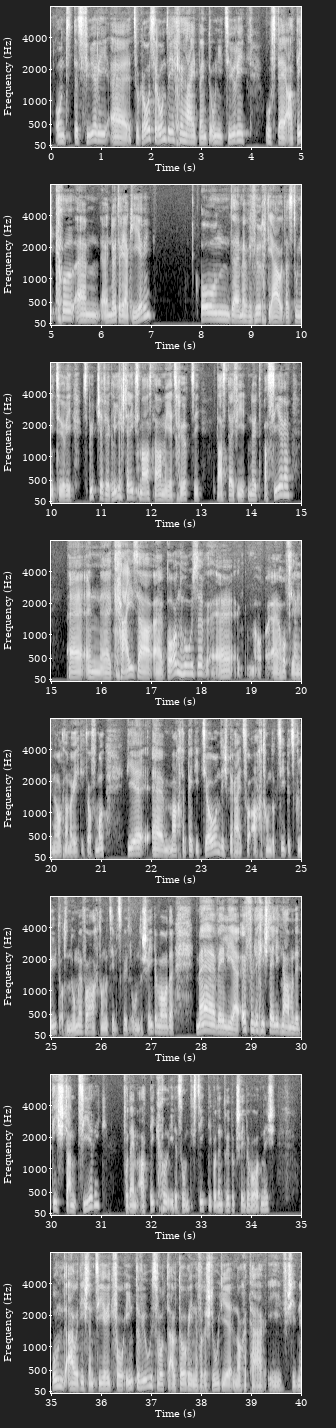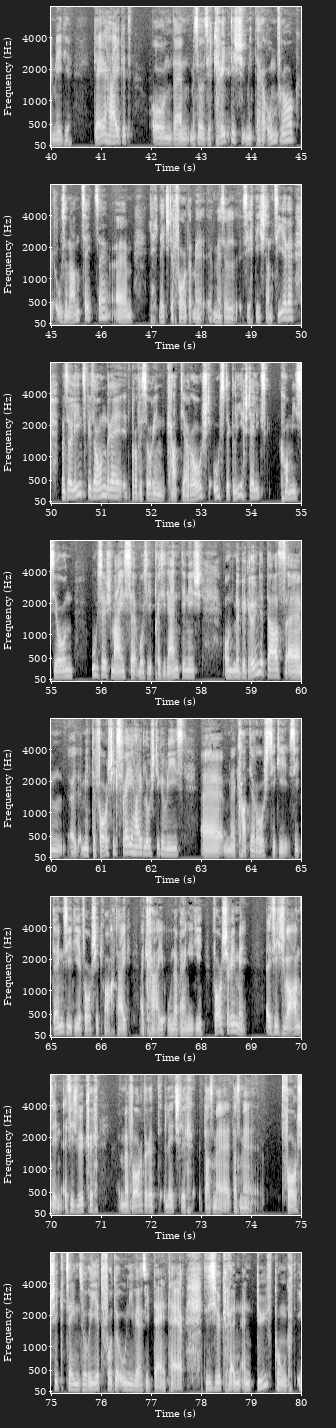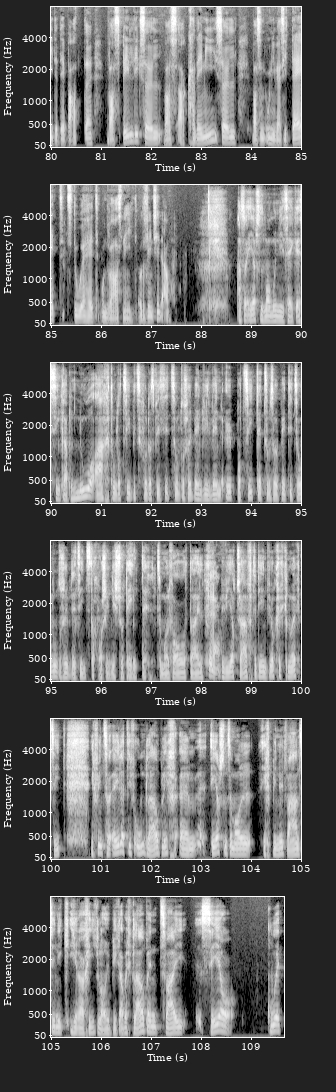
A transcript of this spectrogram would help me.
Und das führe äh, zu großer Unsicherheit, wenn die Uni Zürich auf den Artikel ähm, äh, nicht reagiere. Und äh, man befürchte auch, dass die Uni Zürich das Budget für Gleichstellungsmaßnahmen jetzt kürze. Das darf nicht passieren. äh, ein äh, Kaiser äh, Bornhauser, äh, äh, hoffentlich habe ich den Nachnamen richtig getroffen, mal, die äh, macht eine Petition, die ist bereits von 870 Leuten oder nur von 870 Leuten unterschrieben worden. Man will eine öffentliche Stellungnahme und eine Distanzierung von dem Artikel in der Sonntagszeitung, wo dann darüber geschrieben worden ist. Und auch eine Distanzierung von Interviews, die die Autorinnen von der Studie nachher in verschiedenen Medien gegeben haben. Und ähm, man soll sich kritisch mit dieser Umfrage auseinandersetzen. Ähm, letztlich fordert man, man soll sich distanzieren. Man soll insbesondere die Professorin Katja Rost aus der Gleichstellungskommission rausschmeißen, wo sie Präsidentin ist. Und man begründet das ähm, mit der Forschungsfreiheit, lustigerweise. Äh, Katja Rost sei, seitdem sie die Forschung gemacht hat, keine unabhängige Forscherin mehr. Es ist Wahnsinn. Es ist wirklich man fordert letztlich, dass man, dass man die Forschung zensuriert von der Universität her. Das ist wirklich ein, ein Tiefpunkt in der Debatte, was Bildung soll, was Akademie soll, was eine Universität zu tun hat und was nicht. Oder findest du das auch? Also erstens mal muss ich sagen, es sind glaube ich nur 870, die das bis jetzt unterschrieben haben, weil wenn jemand Zeit hat, um so eine Petition unterschreiben, dann sind es doch wahrscheinlich Studenten. Zumal Vorurteil genau. bewirtschaften, die haben wirklich genug Zeit. Ich finde es relativ unglaublich. Ähm, erstens einmal, ich bin nicht wahnsinnig hierarchiegläubig, aber ich glaube, wenn zwei sehr gut,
